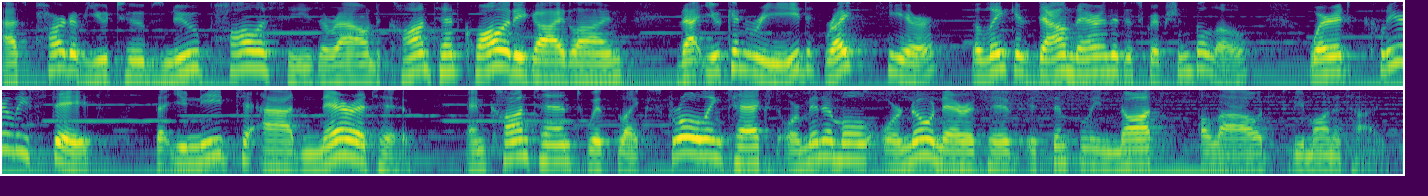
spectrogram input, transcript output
as part of YouTube's new policies around content quality guidelines that you can read right here. The link is down there in the description below, where it clearly states that you need to add narrative and content with like scrolling text or minimal or no narrative is simply not allowed to be monetized.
